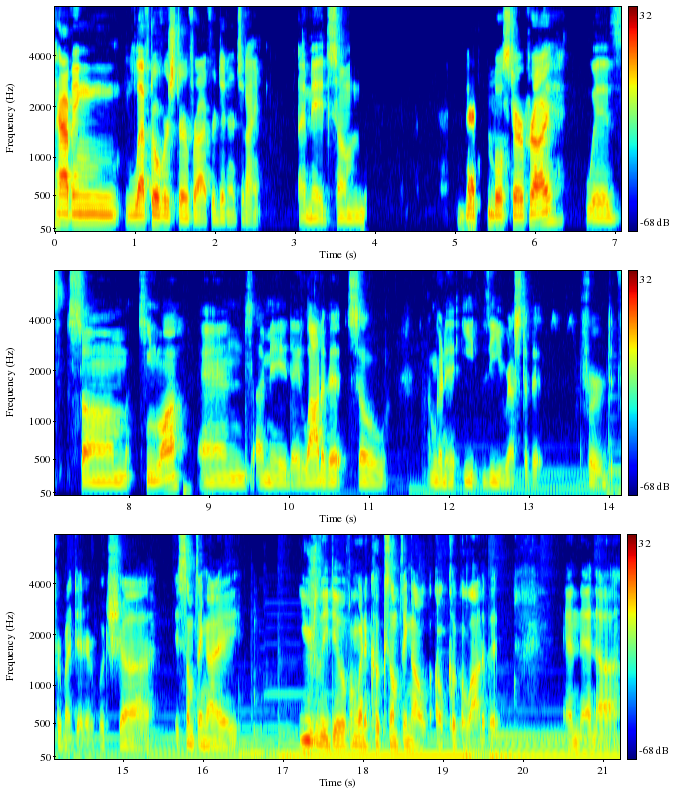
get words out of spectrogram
having leftover stir fry for dinner tonight. I made some vegetable stir fry with some quinoa, and I made a lot of it. So I'm gonna eat the rest of it for for my dinner, which uh, is something I usually do. If I'm going to cook something, I'll I'll cook a lot of it, and then uh,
